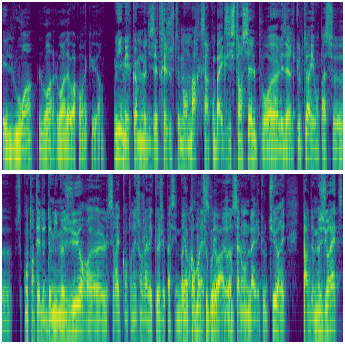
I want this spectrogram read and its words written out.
est loin, loin, loin d'avoir convaincu. Hein. Oui, mais comme le disait très justement Marc, c'est un combat existentiel pour euh, les agriculteurs. Ils vont pas se, contenter de demi-mesures. Euh, c'est vrai que quand on échange avec eux, j'ai passé une bonne encore moins de au hein. salon de l'agriculture et ils parlent de mesurettes.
